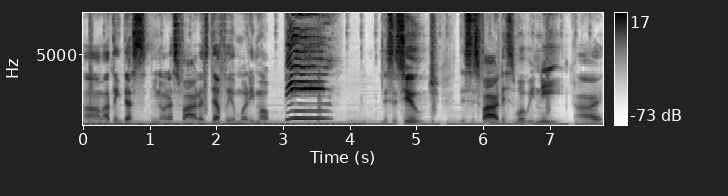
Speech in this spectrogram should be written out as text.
Um, I think that's you know that's fire. That's definitely a muddy mo. Bing! This is huge. This is fire. This is what we need. All right.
